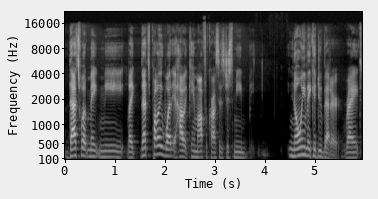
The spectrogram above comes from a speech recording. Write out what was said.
that's what made me like that's probably what how it came off across is just me knowing they could do better right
